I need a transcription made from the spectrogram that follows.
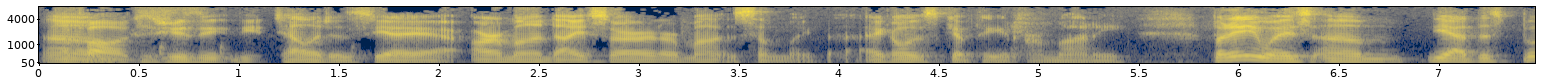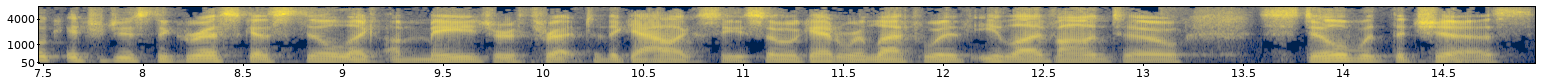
Um, Apologies. 'cause She was the, the intelligence. Yeah, yeah. Armand Isard, Armand, something like that. I always kept thinking Armani. But anyways, um, yeah, this book introduced the Grysk as still like a major threat to the galaxy. So again, we're left with Eli Vanto still with the Chiss.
